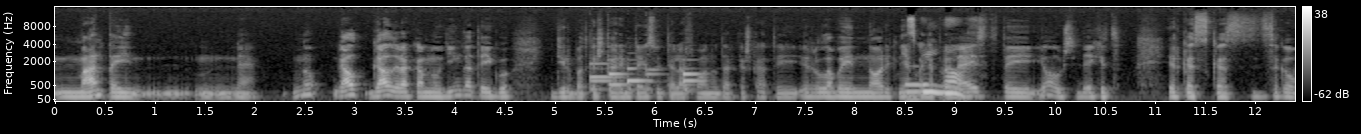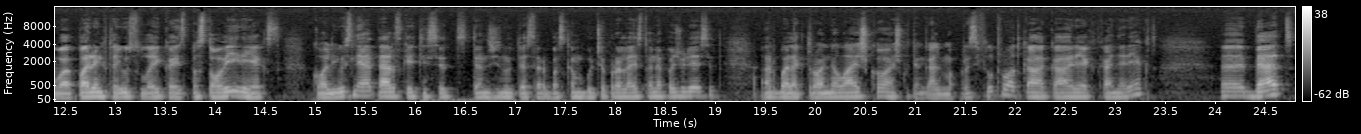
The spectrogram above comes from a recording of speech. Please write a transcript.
man tai... Ne. Nu, gal, gal yra kam naudinga, tai jeigu dirbat kažką rimtai su telefonu, dar kažką, tai ir labai norit nieko nepraleisti, tai jo, užsidėkit. Ir kas, kas, sakau, va, parinkta jūsų laiką, jis pastoviai rieks, kol jūs neperskaitysit ten žinutės arba skambučio praleisto nepažiūrėsit, arba elektroninio laiško, aišku, ten galima prasifiltruoti, ką, ką riekt, ką neriekt, E, bet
